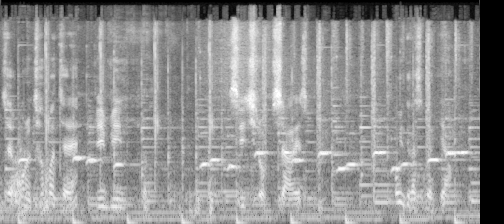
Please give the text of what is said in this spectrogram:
이제 오늘 첫 번째 빈빈 스위치로 시작하겠습니다. 포인트 가서 뵐게요.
